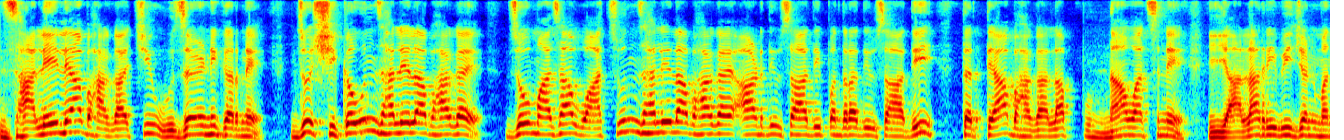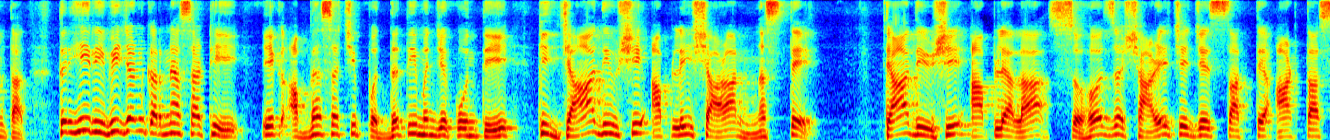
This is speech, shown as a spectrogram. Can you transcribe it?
झालेल्या भागाची उजळणी करणे. जो शिकवून झालेला भाग आहे जो माझा वाचून झालेला भाग आहे आठ दिवसाआधी पंधरा दिवसाआधी तर त्या भागाला पुन्हा वाचणे याला रिव्हिजन म्हणतात. तर ही रिव्हिजन करण्यासाठी एक अभ्यासाची पद्धती म्हणजे कोणती? की ज्या दिवशी आपली शाळा नसते त्या दिवशी आपल्याला सहज शाळेचे जे सात ते आठ तास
